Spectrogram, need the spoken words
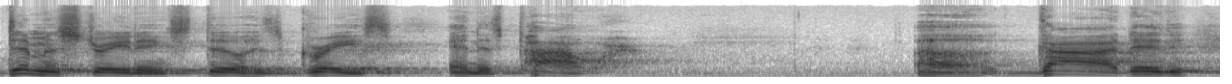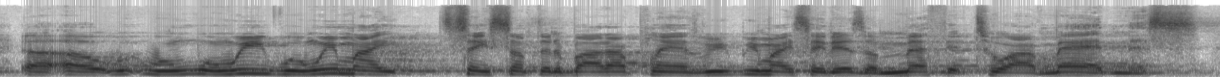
demonstrating still his grace and his power uh, God. uh, uh, when, we, when we might say something about our plans, we, we might say there's a method to our madness.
